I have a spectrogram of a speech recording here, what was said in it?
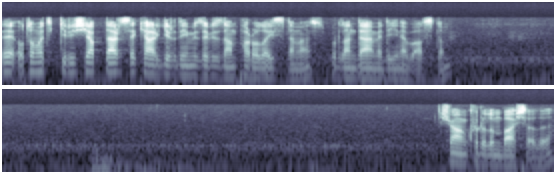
Ve otomatik giriş yap dersek her girdiğimizde bizden parola istemez. Buradan devam ede yine bastım. Şu an kurulum başladı.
